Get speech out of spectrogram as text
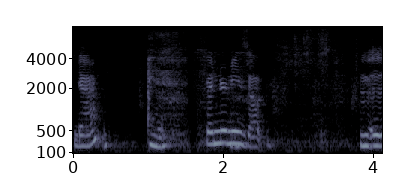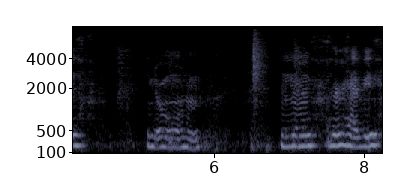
Yeah? Bend your knees up. You don't want them. They're heavy.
